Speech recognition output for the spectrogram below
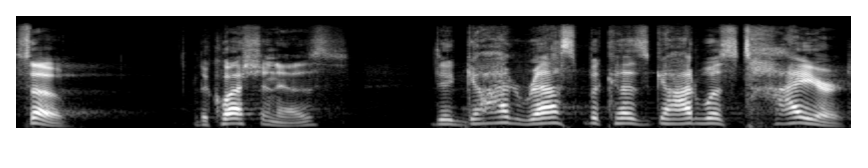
So the question is did God rest because God was tired?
